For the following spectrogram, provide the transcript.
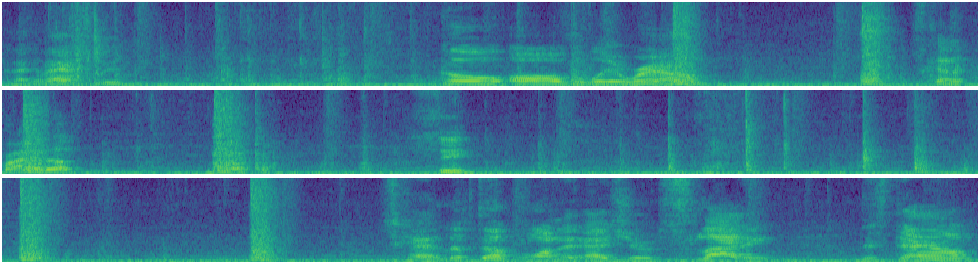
And I can actually go all the way around. Just kind of pry it up. See? Just kind of lift up on it as you're sliding this down,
